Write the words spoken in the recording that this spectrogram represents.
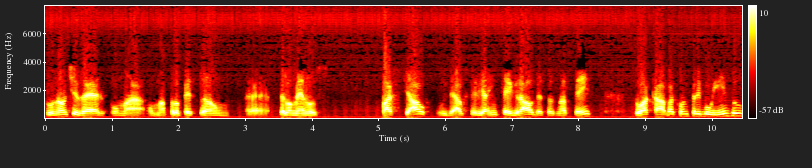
tu não tiver uma, uma proteção, é, pelo menos parcial, o ideal seria integral dessas nascentes, tu acaba contribuindo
